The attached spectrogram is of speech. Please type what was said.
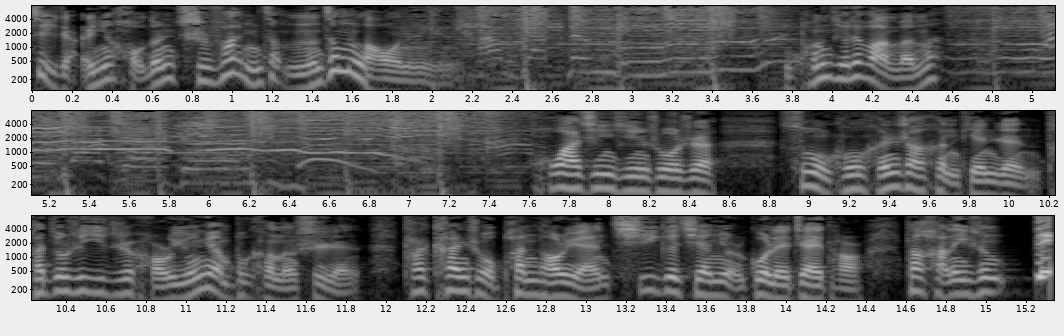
这点人好多人吃饭，你怎么能这么捞呢？捧起来碗闻闻。花欣欣说是孙悟空很傻很天真，他就是一只猴，永远不可能是人。他看守蟠桃园，七个仙女过来摘桃，他喊了一声“定”，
